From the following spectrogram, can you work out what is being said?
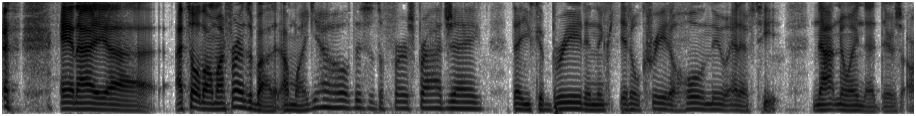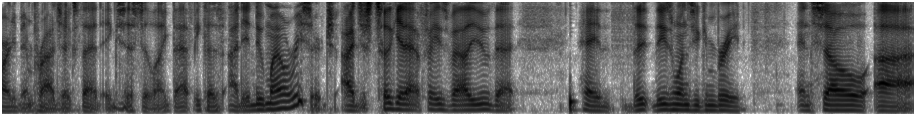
and I uh, I told all my friends about it. I'm like, yo, this is the first project that you could breed, and then it'll create a whole new NFT. Not knowing that there's already been projects that existed like that because I didn't do my own research. I just took it at face value that hey, th- these ones you can breed. And so uh,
